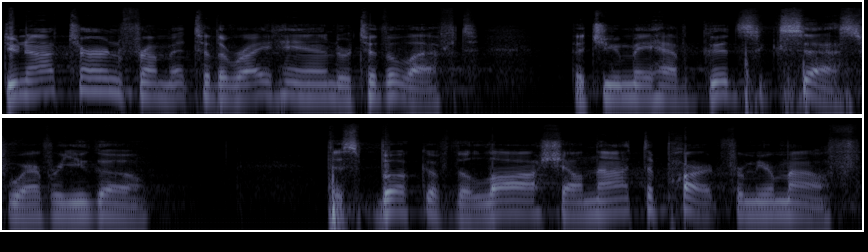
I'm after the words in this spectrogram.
Do not turn from it to the right hand or to the left, that you may have good success wherever you go. This book of the law shall not depart from your mouth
